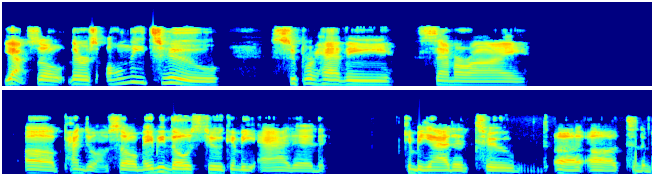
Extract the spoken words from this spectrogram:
Yeah, so there's only two super heavy samurai uh pendulum. So maybe those two can be added can be added to uh uh to the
